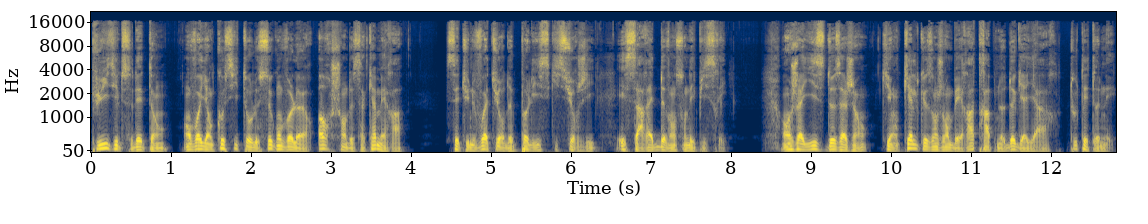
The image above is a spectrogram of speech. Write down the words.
Puis il se détend en voyant qu'aussitôt le second voleur hors champ de sa caméra, c'est une voiture de police qui surgit et s'arrête devant son épicerie. En jaillissent deux agents qui en quelques enjambées rattrapent nos deux gaillards, tout étonnés.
